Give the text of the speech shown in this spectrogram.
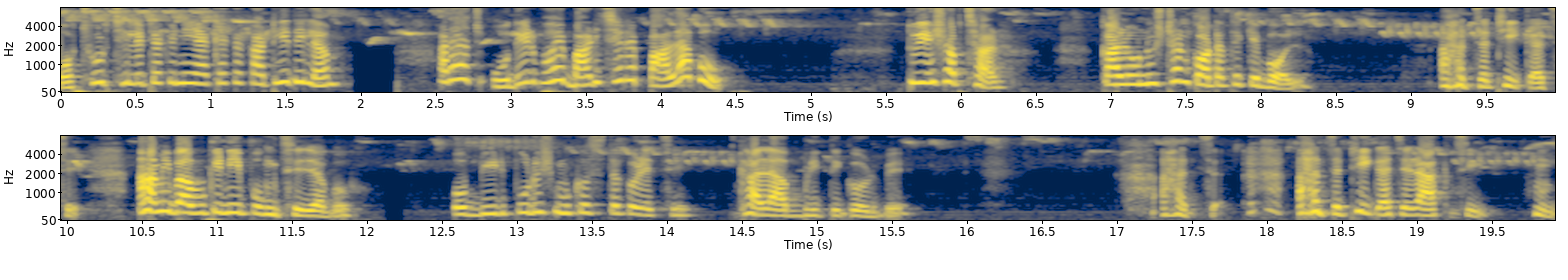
বছর ছেলেটাকে নিয়ে একা একা কাটিয়ে দিলাম, আর আজ ওদের ভয়ে বাড়ি ছেড়ে পালাবো? তুই এসব ছাড়। কাল অনুষ্ঠান কটা থেকে বল? আচ্ছা ঠিক আছে। আমি বাবুকে নিয়ে পৌঁছে যাব। ও বীর পুরুষ মুখস্থ করেছে কাল আবৃত্তি করবে। আচ্ছা আচ্ছা ঠিক আছে, রাখছি। হুম।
